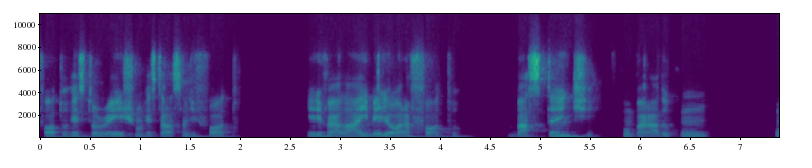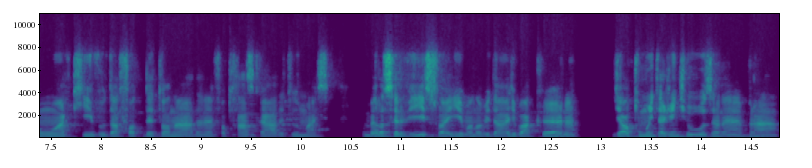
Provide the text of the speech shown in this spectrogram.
Photo Restoration, restauração de foto, ele vai lá e melhora a foto bastante. comparado com, com o arquivo da foto detonada, né, foto rasgada e tudo mais. Um belo serviço aí, uma novidade bacana, de algo que muita gente usa, né, para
